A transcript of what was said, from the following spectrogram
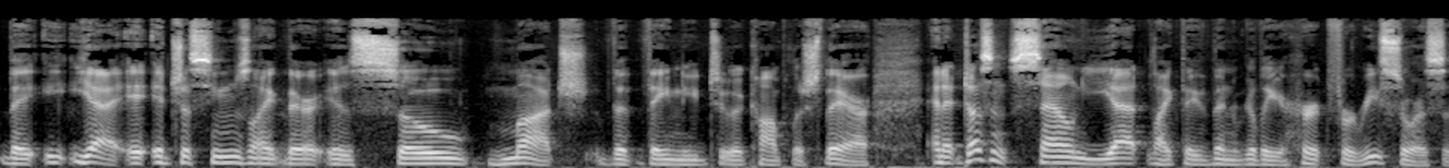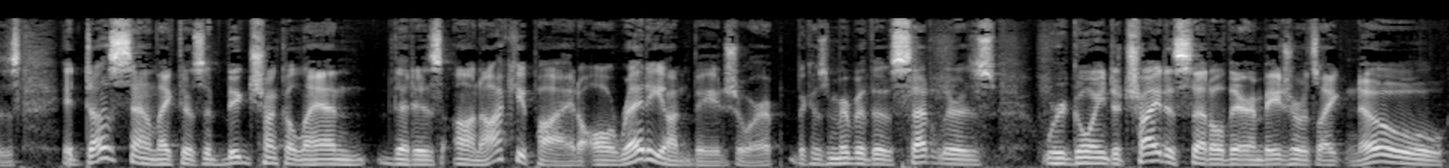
they, yeah, it, it, just seems like there is so much that they need to accomplish there, and it doesn't sound yet like they've been really hurt for resources. It does sound like there's a big chunk of land that is unoccupied already on Bajor, because remember those settlers were going to try to settle there, and Bajor was like, "No,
